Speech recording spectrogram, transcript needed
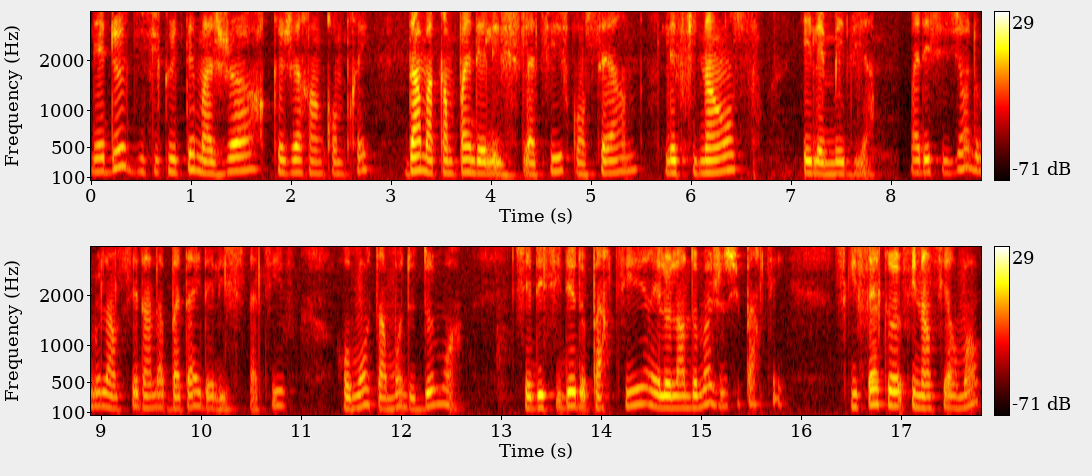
Les deux difficultés majeures que j'ai rencontrées dans ma campagne des législatives concerne les finances et les médias. Ma décision de me lancer dans la bataille des législatives remonte à moins de deux mois. J'ai décidé de partir et le lendemain, je suis parti. Ce qui fait que financièrement,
